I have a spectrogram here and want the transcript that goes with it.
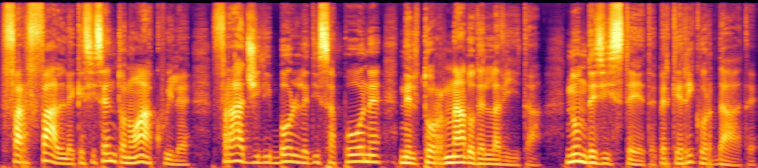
farfalle che si sentono aquile, fragili bolle di sapone nel tornado della vita. Non desistete perché ricordate,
